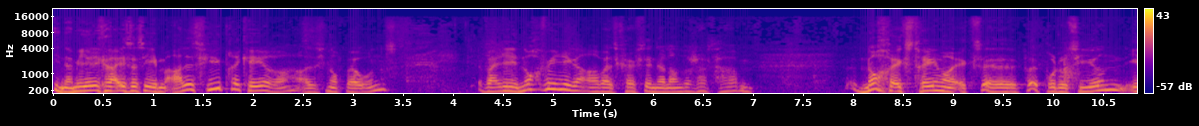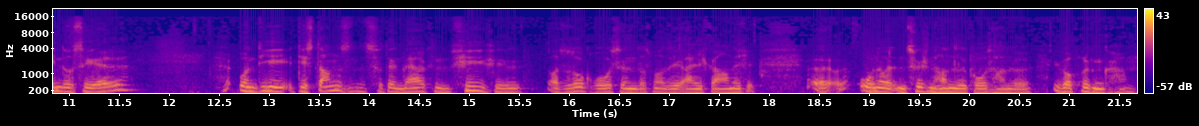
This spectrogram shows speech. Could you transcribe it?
in Amerika ist es eben alles viel prekärer als noch bei uns, weil die noch weniger Arbeitskräfte in der Landwirtschaft haben, noch extremer ex äh, produzieren, industriell, und die Distanzen zu den Märkten viel, viel, also so groß sind, dass man sie eigentlich gar nicht äh, ohne einen Zwischenhandel, Großhandel überbrücken kann.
